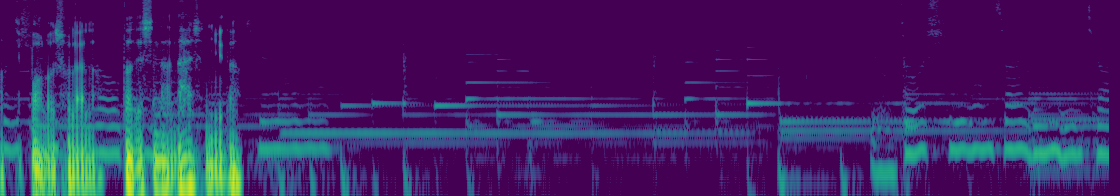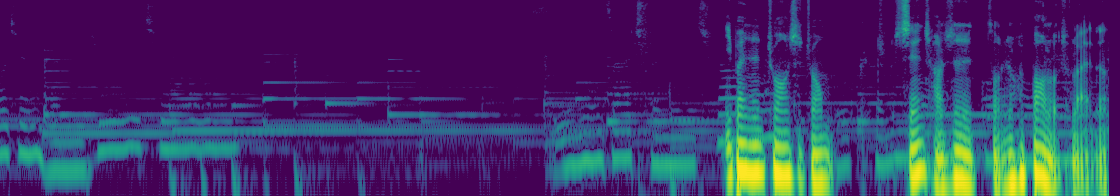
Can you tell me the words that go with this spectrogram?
了，就暴露出来了，到底是男的还是女的。一般人装是装，时间长是总是会暴露出来的，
